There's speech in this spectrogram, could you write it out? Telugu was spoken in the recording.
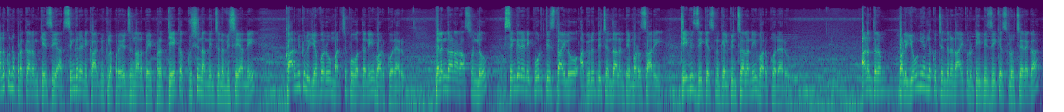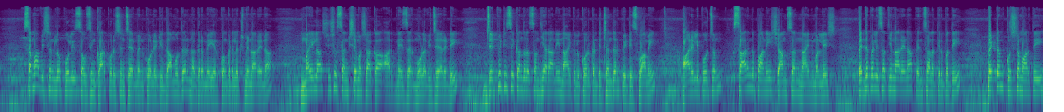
అనుకున్న ప్రకారం కేసీఆర్ సింగరేణి కార్మికుల ప్రయోజనాలపై ప్రత్యేక కృషిని అందించిన విషయాన్ని కార్మికులు ఎవ్వరూ మర్చిపోవద్దని వారు కోరారు. తెలంగాణ రాష్ట్రంలో సింగరేణి పూర్తి స్థాయిలో అభివృద్ధి చెందాలంటే మరోసారి టీబీజీకేస్ను గెలిపించాలని వారు కోరారు. అనంతరం పలు యూనియన్లకు చెందిన నాయకులు టీబీజీకేస్లో చేరగా సమావేశంలో police housing corporation chairman Koleti Damodar నగర మేయర్ కొంకటి లక్ష్మీనారాయణ మహిళా శిశు సంక్షేమ శాఖ ఆర్గనైజర్ మూల విజయారెడ్డి జెడ్పీటీసీ కందుల సంధ్యారాణి నాయకులు కోరకంటి చందర్ పిటి స్వామి ఆరెల్లి పోచం సారంగపాణి శ్యాంసన్ నాయన్ మల్లేష్ పెద్దపల్లి సత్యనారాయణ పెంచాల తిరుపతి పెట్టం కృష్ణమారుతి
